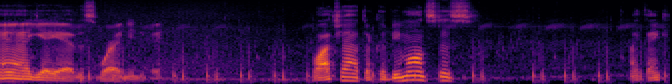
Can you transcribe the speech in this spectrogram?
Ah, yeah, yeah, this is where I need to be. Watch out, there could be monsters. I think.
